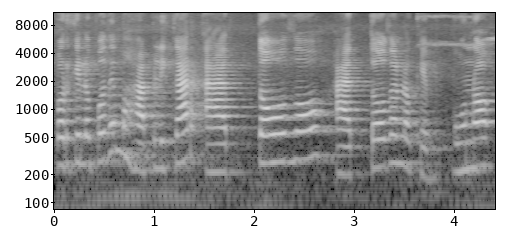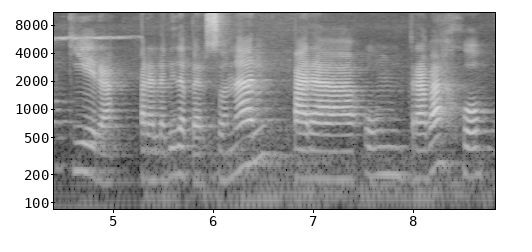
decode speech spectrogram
porque lo podemos aplicar a todo, a todo lo que uno quiera, para la vida personal, para un trabajo.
